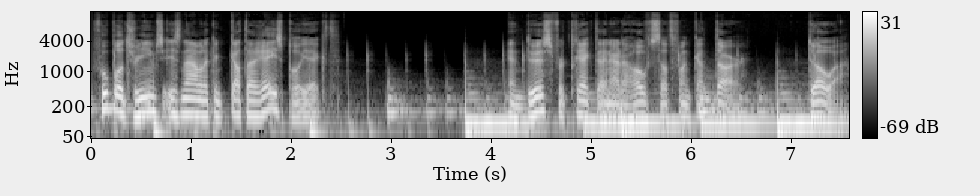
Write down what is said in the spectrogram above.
Football Dreams is namelijk een Qatarees project. En dus vertrekt hij naar de hoofdstad van Qatar, Doha.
